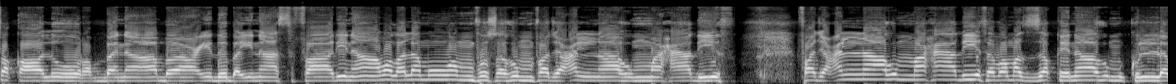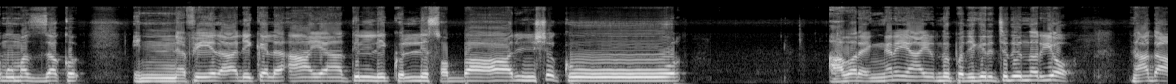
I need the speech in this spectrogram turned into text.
فقالوا ربنا باعد بين أسفارنا وظلموا أنفسهم فجعلناهم محاديث فجعلناهم محاديث ومزقناهم كل ممزق إن في ذلك لآيات لكل صبار شكور അവർ എങ്ങനെയായിരുന്നു പ്രതികരിച്ചത് എന്നറിയോ നാദാ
